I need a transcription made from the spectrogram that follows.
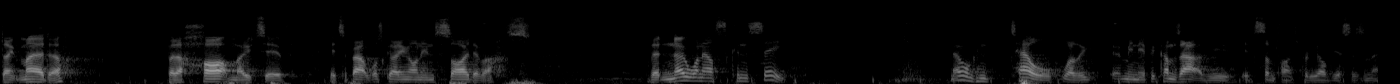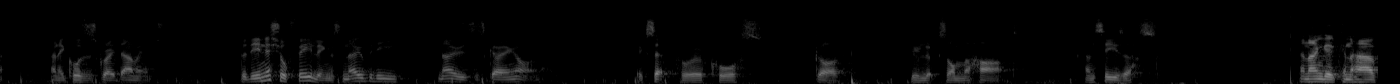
don't murder, but a heart motive. It's about what's going on inside of us that no one else can see. No one can tell. Well, I mean, if it comes out of you, it's sometimes pretty obvious, isn't it? And it causes great damage. But the initial feelings, nobody knows is going on, except for, of course, God, who looks on the heart and sees us. And anger can have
